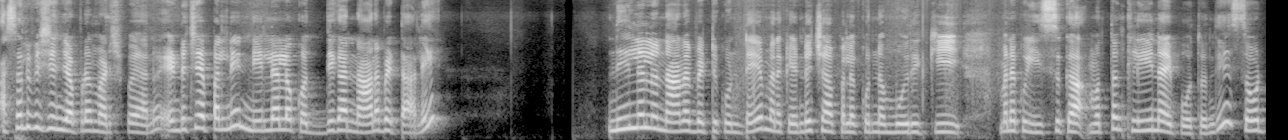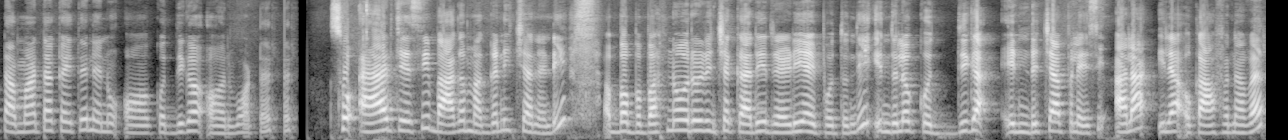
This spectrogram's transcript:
అసలు విషయం చెప్పడం మర్చిపోయాను. ఎండు చేపల్ని నీళ్ళలో కొద్దిగా నానబెట్టాలి. నీళ్ళలో నానబెట్టుకుంటే మనకు ఎండు చేపలకున్న మురికి మనకు ఇసుక మొత్తం క్లీన్ అయిపోతుంది. సో టమాటాకైతే నేను కొద్దిగా ఆన్ వాటర్. సో యాడ్ చేసి బాగా మగ్గనిచ్చానండి. అబ్బాబ్బా నోరు నుంచి కర్రీ రెడీ అయిపోతుంది. ఇందులో కొద్దిగా ఎండు చేపలు వేసి అలా ఇలా ఒక హాఫ్ అన్ అవర్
